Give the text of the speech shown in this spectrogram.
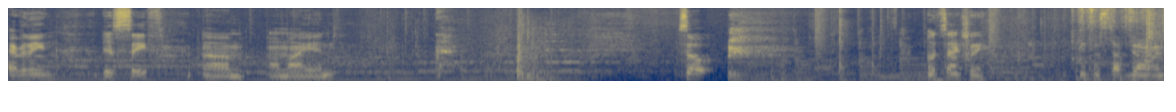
everything is safe um, on my end. So let's actually get this stuff going.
